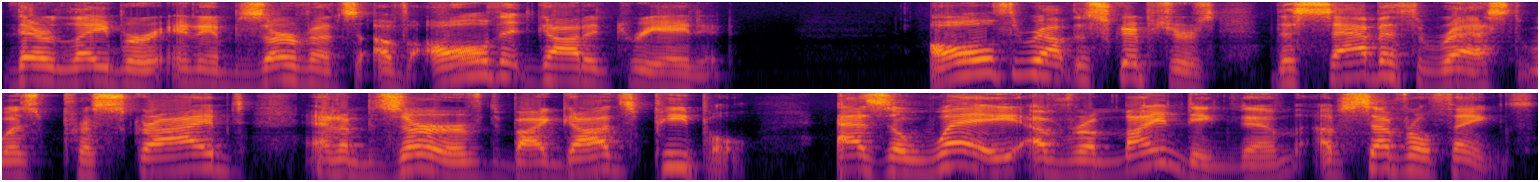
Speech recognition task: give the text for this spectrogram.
their labor in observance of all that God had created. All throughout the scriptures, the Sabbath rest was prescribed and observed by God's people as a way of reminding them of several things.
